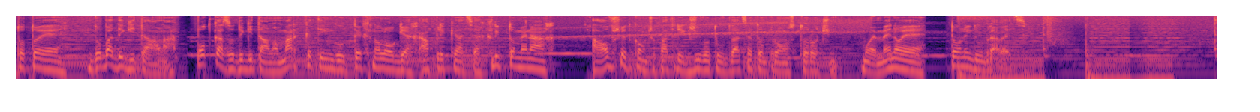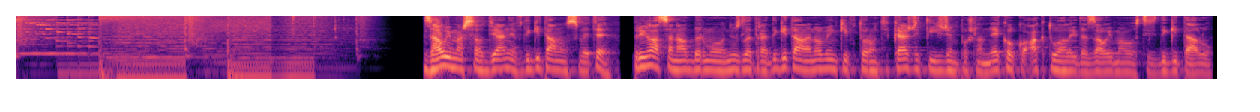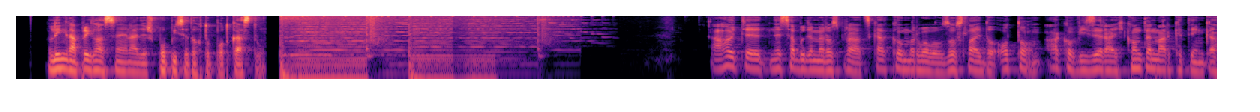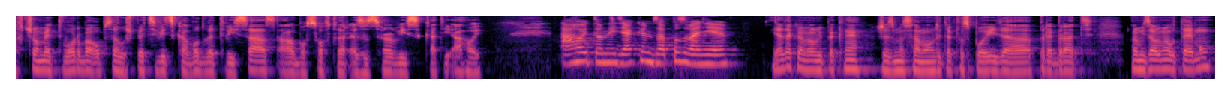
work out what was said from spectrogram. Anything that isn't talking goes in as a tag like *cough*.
Toto je Doba digitálna. Podkaz o digitálnom marketingu, technológiách, aplikáciách, kryptomenách a o všetkom, čo patrí k životu v 21. storočí. Moje meno je Tony Dubravec. Zaujímaš sa o diane v digitálnom svete? Prihlás sa na odber môjho newslettera Digitálne novinky, v ktorom ti každý týždeň pošlem niekoľko aktualít a zaujímavostí z digitálu. Link na prihlásenie nájdeš v popise tohto podcastu. Ahojte, dnes sa budeme rozprávať s Katkou Mrvovou zo Slido o tom, ako vyzerá ich content marketing a v čom je tvorba obsahu špecifická v odvetví SaaS alebo Software as a Service. Kati, ahoj. Ahoj Tony, ďakujem za pozvanie. Ja ďakujem veľmi pekne, že sme sa mohli takto spojiť a prebrať veľmi zaujímavú tému.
